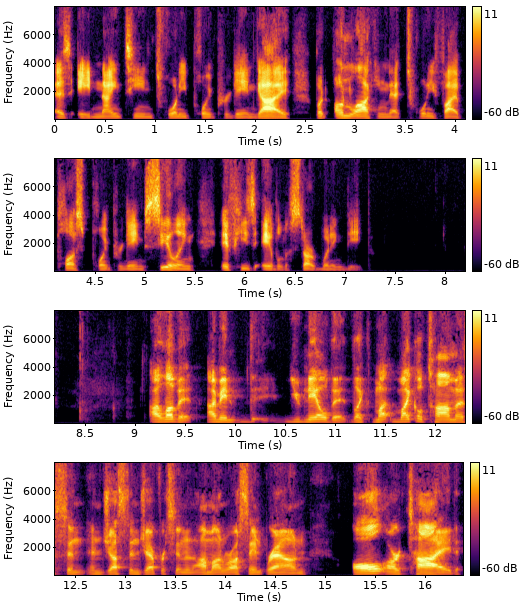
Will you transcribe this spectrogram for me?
as a 19, 20 point per game guy, but unlocking that 25 plus point per game ceiling if he's able to start winning deep. I love it. I mean, th- you nailed it. Like Mi- Michael Thomas and, and Justin Jefferson and Amon-Ra St. Brown all are tied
